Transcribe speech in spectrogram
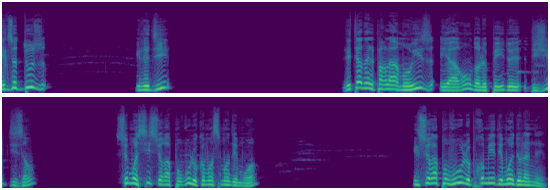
Exode 12, il est dit, L'Éternel parla à Moïse et à Aaron dans le pays d'Égypte, disant, Ce mois-ci sera pour vous le commencement des mois. Il sera pour vous le premier des mois de l'année.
